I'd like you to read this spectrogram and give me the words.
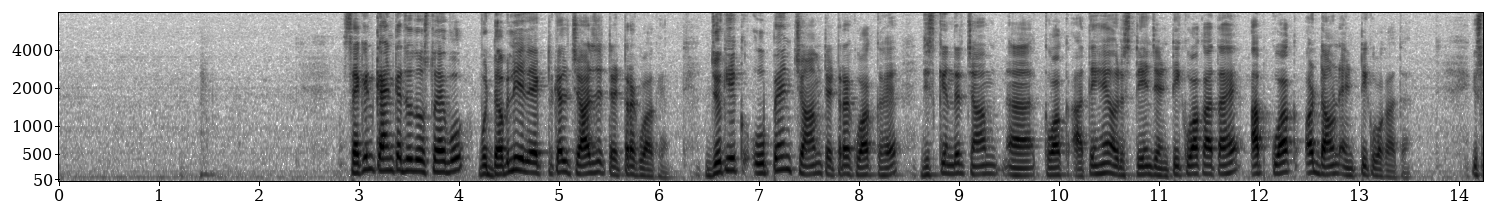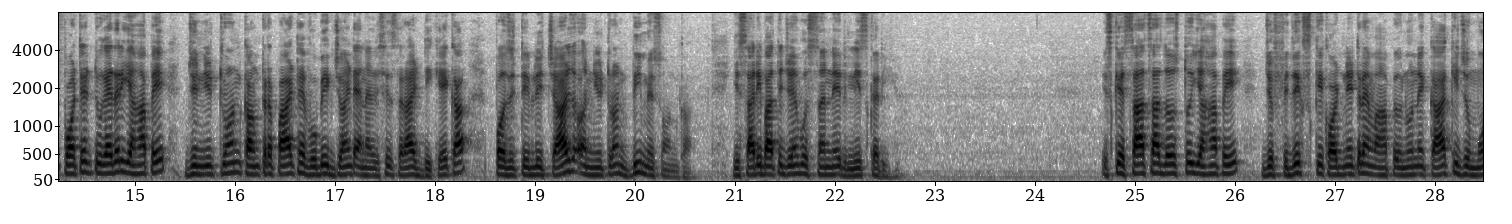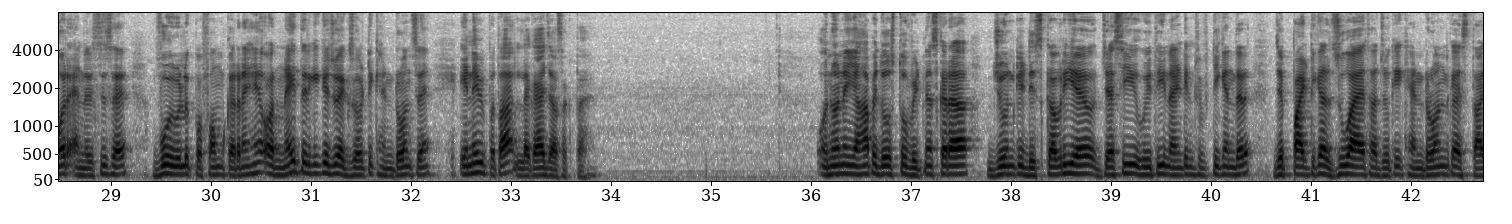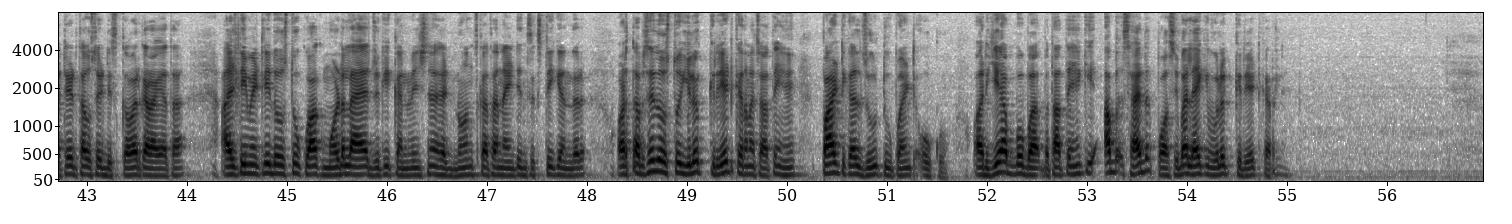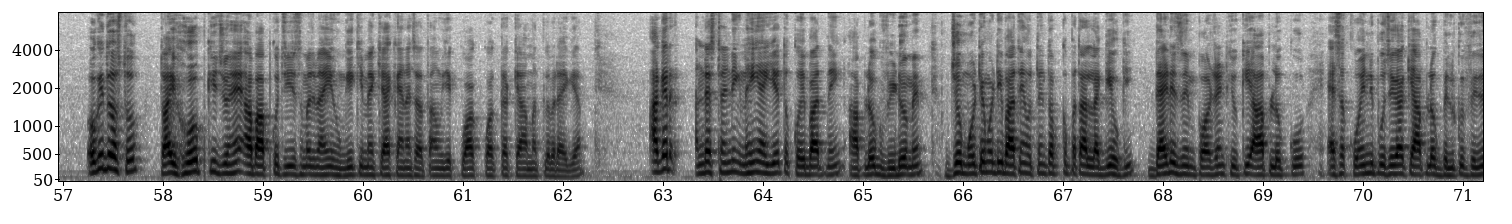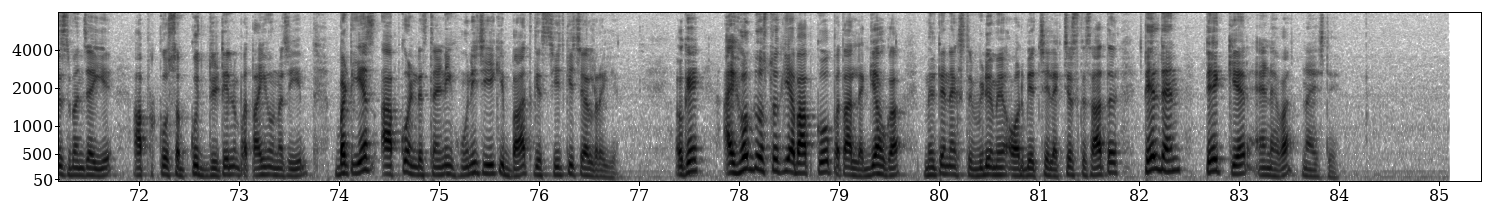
सेकेंड काइंड का जो दोस्तों है वो वो डबली इलेक्ट्रिकल चार्ज टेट्राक्वाक है। जो कि एक ओपन चाम टेट्राक्वाक है, जिसके अंदर चाम क्वाक आते हैं और स्टेंज एंटी क्वाक आता है, अप क्वाक और डाउन एंटी क्वाक आता है। स्पॉटेड टुगेदर यहाँ पे जो न्यूट्रॉन काउंटर पार्ट है, वो भी एक जॉइंट एनालिसिस रहा है डीके का पॉजिटिवली चार्ज और न्यूट्रॉन बी मेसोन का। ये सारी बातें जो है, वो सन ने रिलीज़ करी हैं। इसके साथ साथ दोस्तों, यहाँ पे जो फिजिक्स के कोऑर्डिनेटर हैं, वहाँ पे उन्होंने कहा कि जो मोर एनालिसिस है, वो लोग परफॉर्म कर रहे हैं और नए तरीके के जो एक्जॉटिक हेंड्रॉन्स हैं, इन्हें भी पता लगाया जा सकता है। उन्होंने यहाँ पे दोस्तों विटनेस करा जो उनकी डिस्कवरी है, जैसी हुई थी 1950 के अंदर, जब पार्टिकल जू आया था, जो कि हेंड्रॉन का स्टार्टेड था, उसे डिस्कवर करा गया था। अल्टीमेटली दोस्तों क्वाक मॉडल आया, जो कि कन्वेंशनल हेड्रॉन्स का था 1960 के अंदर। और तब से दोस्तों ये लोग क्रिएट करना चाहते हैं पार्टिकल जू 2.0 को। और ये अब वो बताते हैं कि अब शायद पॉसिबल है कि वो लोग क्रिएट कर लें। ओके दोस्तों तो आई होप कि जो है, अब आपको चीज़ समझ में आई होंगी कि मैं क्या कहना चाहता हूँ, ये क्वाक क्वाक का क्या मतलब रह गया। अगर अंडरस्टैंडिंग नहीं आई है तो कोई बात नहीं, आप लोग वीडियो में जो मोटी मोटी बातें होती हैं तो आपको पता लगी होगी। दैट इज़ इंपॉर्टेंट क्योंकि आप लोग को ऐसा कोई नहीं पूछेगा कि आप लोग बिल्कुल फिजिक्स बन जाइए, आपको सब कुछ डिटेल में पता ही होना चाहिए। बट येस आपको अंडरस्टैंडिंग होनी चाहिए कि बात किस चीज़ की चल रही है। ओके आई होप दोस्तों कि अब आपको पता लग गया होगा। मिलते हैं नेक्स्ट वीडियो में और भी अच्छे लेक्चर्स के साथ। Till then take care and have a nice day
